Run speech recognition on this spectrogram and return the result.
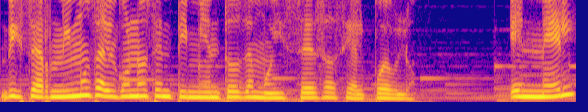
discernimos algunos sentimientos de Moisés hacia el pueblo. En él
